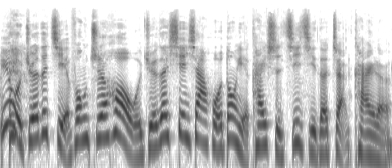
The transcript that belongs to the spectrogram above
因为我觉得解封之后，我觉得线下活动也开始积极的展开了。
